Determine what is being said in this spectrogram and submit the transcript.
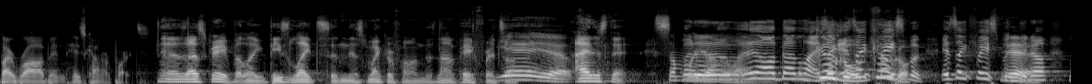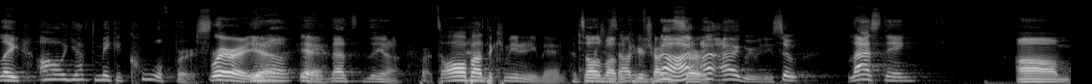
by Rob and his counterparts. yeah, that's great, but like these lights and this microphone does not pay for itself. Yeah, yeah. I understand. Somewhere But down the line. all down the line. Google, it's like, it's like. Facebook. It's like Facebook, Yeah. you know? Like, oh, you have to make it cool first. Right, right, You yeah, know? Like, yeah. that's, you know. It's all about the community, man. It's all We're about the out here community. trying no, to I. I, I agree with you. So, last thing, um,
